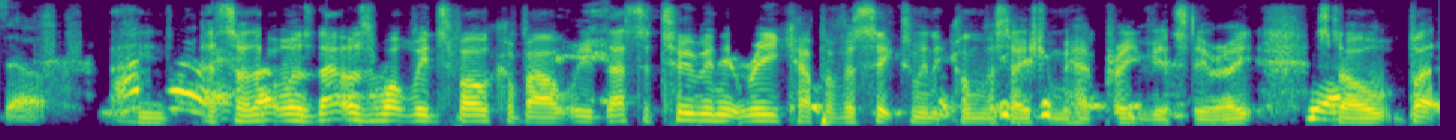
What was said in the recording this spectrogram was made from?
So, uh, so that was that was what we'd spoke about. We, that's a two minute recap of a six minute conversation we had previously, right? Yeah. So, but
